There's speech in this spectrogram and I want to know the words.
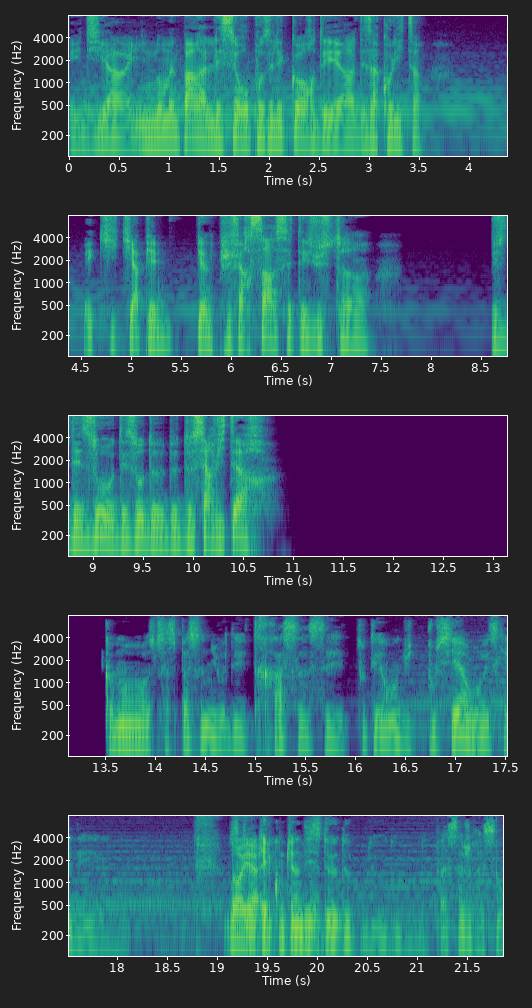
Et il dit, euh, ils n'ont même pas laissé reposer les corps des, euh, des acolytes. mais qui, qui a bien, bien pu faire ça C'était juste, euh, juste des os, des os de, de, de serviteurs. Comment ça se passe au niveau des traces? C'est tout est rendu de poussière ou est-ce qu'il y a des Non, il y y a a- quelconque indice de, passage récent?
